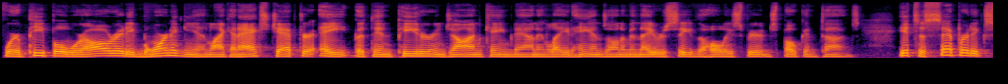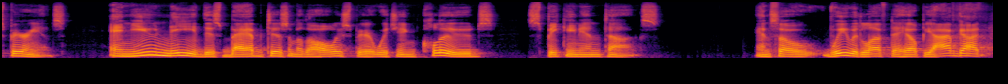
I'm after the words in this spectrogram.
where people were already born again, like in Acts chapter 8, but then Peter and John came down and laid hands on them and they received the Holy Spirit and spoke in tongues. It's a separate experience. And you need this baptism of the Holy Spirit, which includes speaking in tongues. And so we would love to help you. I've got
